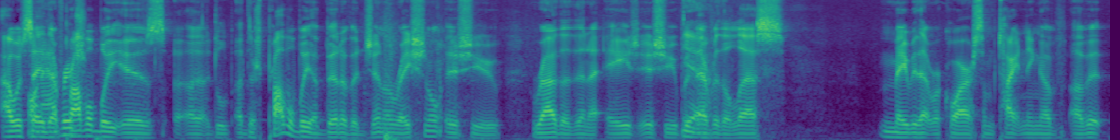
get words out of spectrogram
I would say there average? probably is. A, a- there's probably a bit of a generational issue rather than an age issue, but Yeah. nevertheless, maybe that requires some tightening of of it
